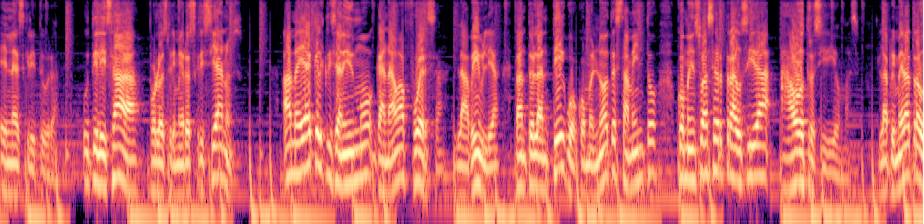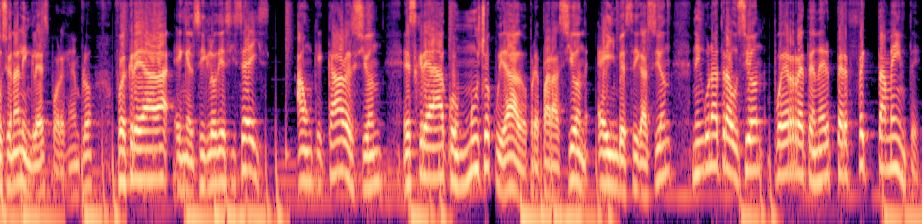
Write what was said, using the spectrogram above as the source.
en la escritura, utilizada por los primeros cristianos. A medida que el cristianismo ganaba fuerza, la Biblia, tanto el Antiguo como el Nuevo Testamento, comenzó a ser traducida a otros idiomas. La primera traducción al inglés, por ejemplo, fue creada en el siglo XVI aunque cada versión es creada con mucho cuidado, preparación e investigación, ninguna traducción puede retener perfectamente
